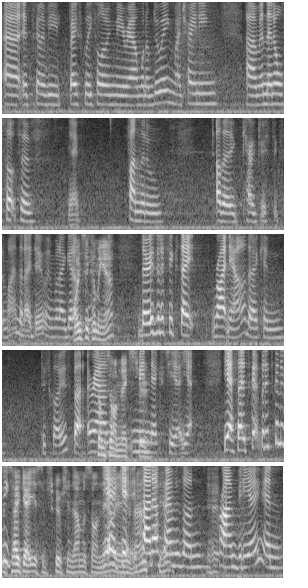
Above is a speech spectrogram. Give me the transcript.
Uh, it's going to be basically following me around what I'm doing, my training, um, and then all sorts of, you know, fun little other characteristics of mine that I do and what I get When's it to. coming out? There isn't a fixed date right now that I can disclose, but around Sometime next year. mid next year. Yeah, yeah. So it's go- but it's going to So be take out your subscription to Amazon now. yeah, get advance, sign up for? Amazon Yeah. Prime Video, and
